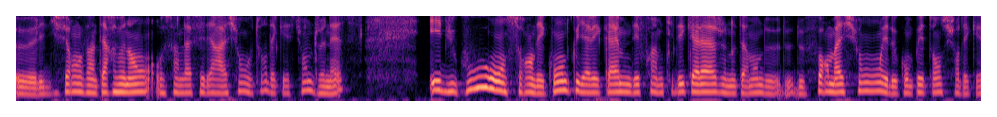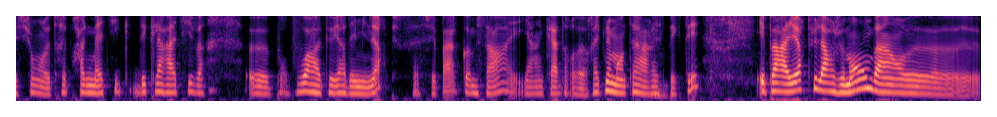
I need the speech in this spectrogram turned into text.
euh, les différents intervenants au sein de la fédération autour des questions de jeunesse. Et du coup, on se rendait compte qu'il y avait quand même des fois un petit décalage, notamment de, de, de formation et de compétences sur des questions euh, très pragmatiques, déclaratives, euh, pour pouvoir accueillir des mineurs, puisque ça se fait pas comme ça. Il y a un cadre réglementaire à respecter. Et par ailleurs, plus largement, ben, euh,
